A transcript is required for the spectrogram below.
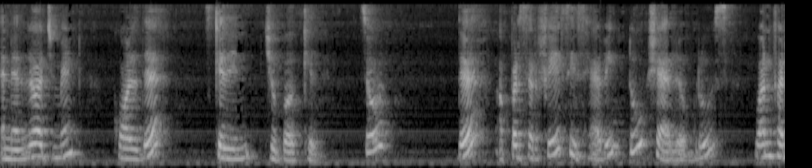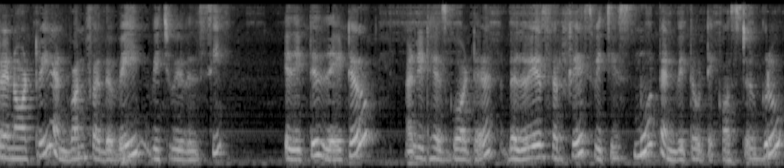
an enlargement called the scalene tubercle. So the upper surface is having two shallow grooves, one for an artery and one for the vein which we will see a little later and it has got a, the lower surface which is smooth and without a costal groove.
